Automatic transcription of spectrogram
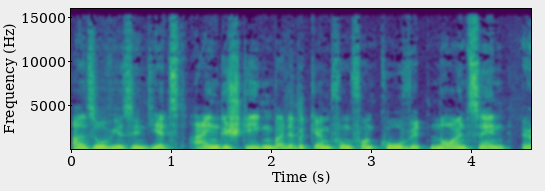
Also wir sind jetzt eingestiegen bei der Bekämpfung von Covid-19 äh,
